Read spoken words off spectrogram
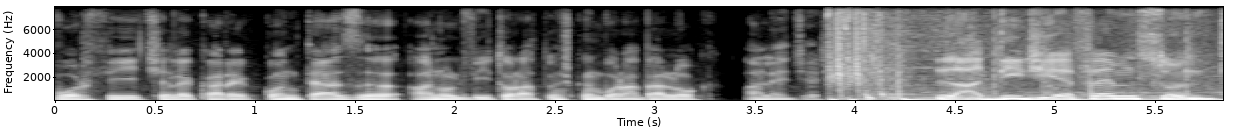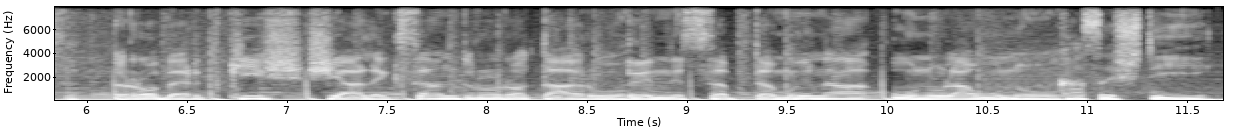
vor fi cele care contează anul viitor atunci când vor avea loc alegeri. La DGFM sunt Robert Kiș și Alexandru Rotaru în săptămâna 1 la 1. Ca să știi...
